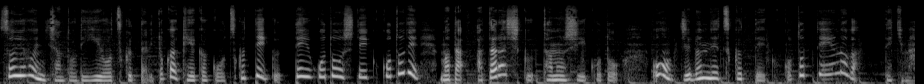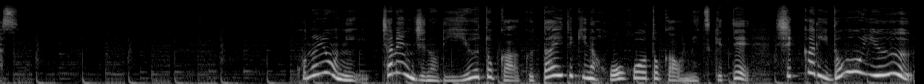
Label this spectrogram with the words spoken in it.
そういう風にちゃんと理由を作ったりとか計画を作っていくっていうことをしていくことでまた新しく楽しいことを自分で作っていくことっていうのができます。このようにチャレンジの理由とか具体的な方法とかを見つけてしっかりどういう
